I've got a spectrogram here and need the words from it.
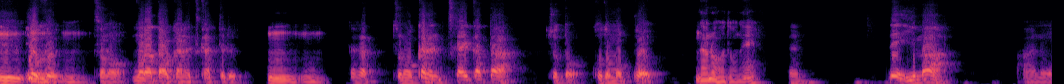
うん、よくうんその、もらったお金使ってる。うん。うん。だから、そのお金の使い方、ちょっと子供っぽい。なるほどね。で、今、あの、引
